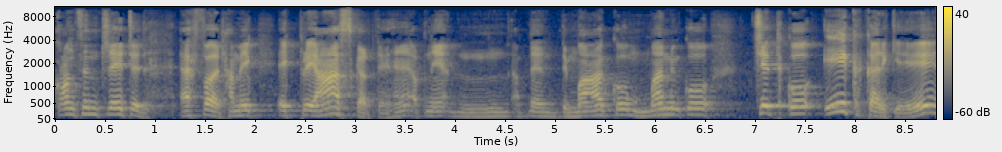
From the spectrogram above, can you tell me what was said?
कॉन्सेंट्रेटेड एफर्ट हम एक एक प्रयास करते हैं अपने अपने दिमाग को, मन को चित्त को एक करके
